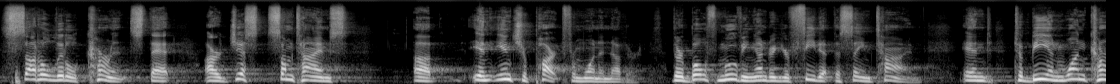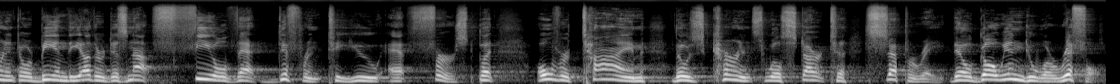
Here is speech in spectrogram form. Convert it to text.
subtle little currents that are just sometimes uh, an inch apart from one another. They're both moving under your feet at the same time. And to be in one current or be in the other does not feel that different to you at first. But over time, those currents will start to separate. They'll go into a riffle.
